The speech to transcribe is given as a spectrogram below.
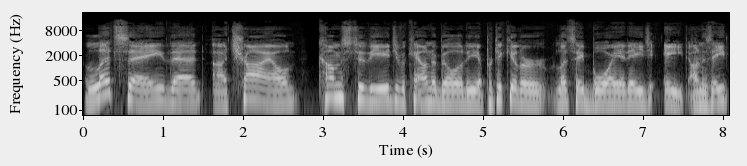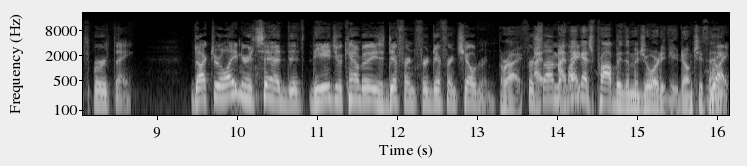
let's say that a child comes to the age of accountability, a particular, let's say, boy at age eight on his eighth birthday. Dr. Lightner had said that the age of accountability is different for different children. Right. For some, I, I might, think that's probably the majority of you, don't you think? Right.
